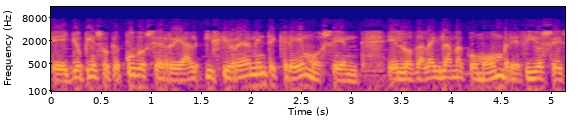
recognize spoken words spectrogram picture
eh, yo pienso que pudo ser real y si realmente creemos en los Dalai Lama como hombres dioses,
